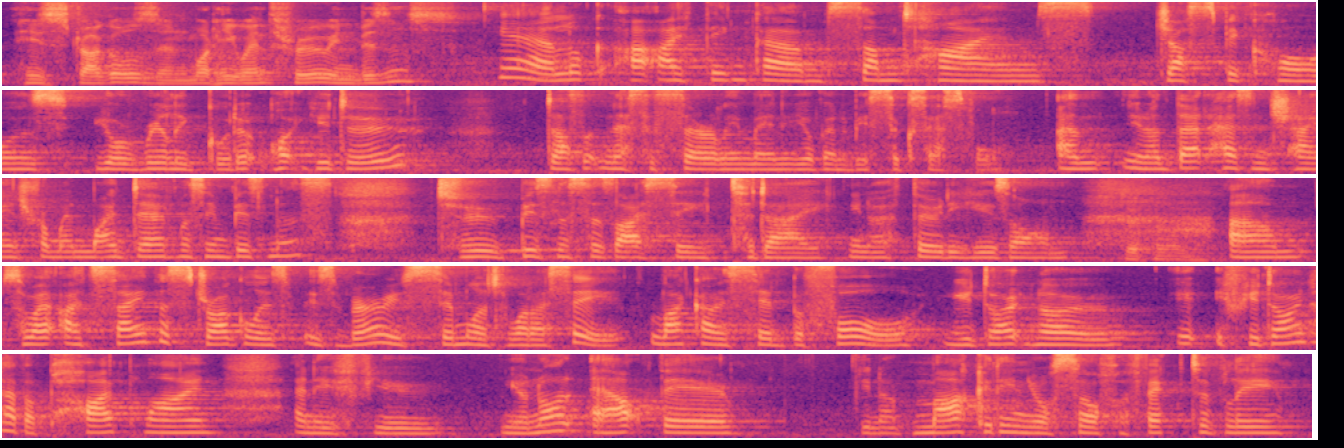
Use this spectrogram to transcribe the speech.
his struggles and what he went through in business? Yeah, look, I, I think um, sometimes just because you're really good at what you do doesn't necessarily mean you're going to be successful. And you know that hasn't changed from when my dad was in business to businesses I see today. You know, 30 years on. Definitely. Um, so I, I'd say the struggle is, is very similar to what I see. Like I said before, you don't know if you don't have a pipeline and if you you're not out there, you know, marketing yourself effectively.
